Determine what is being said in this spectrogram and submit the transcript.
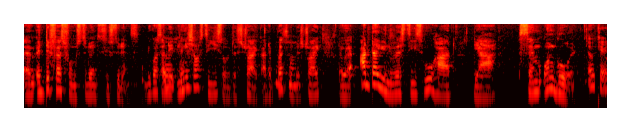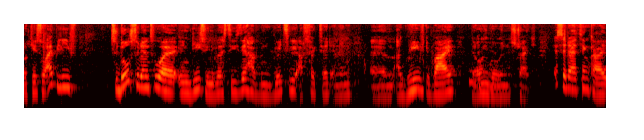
um, it differs from student to student because at Okay. the initial stages of the strike, at the birth of Mhm. the strike, there were other universities who had their SEM ongoing. Okay. Okay, so I believe to those students who are in these universities, they have been greatly affected and then um, aggrieved by the Okay. ongoing strike. Yesterday, I think I,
